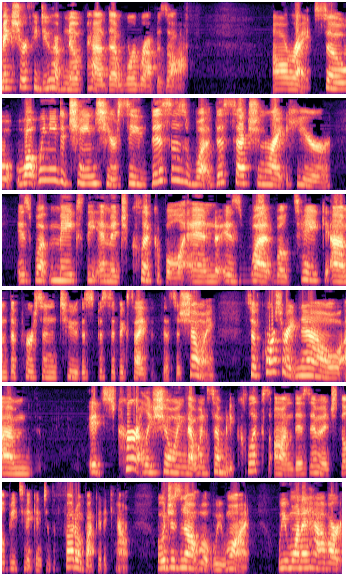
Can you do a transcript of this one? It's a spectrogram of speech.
make sure if you do have Notepad that word wrap is off. All right, so what we need to change here, see this is what, this section right here is what makes the image clickable and is what will take um, the person to the specific site that this is showing. So of course right now um, it's currently showing that when somebody clicks on this image they'll be taken to the photo bucket account, which is not what we want. We want to have our,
